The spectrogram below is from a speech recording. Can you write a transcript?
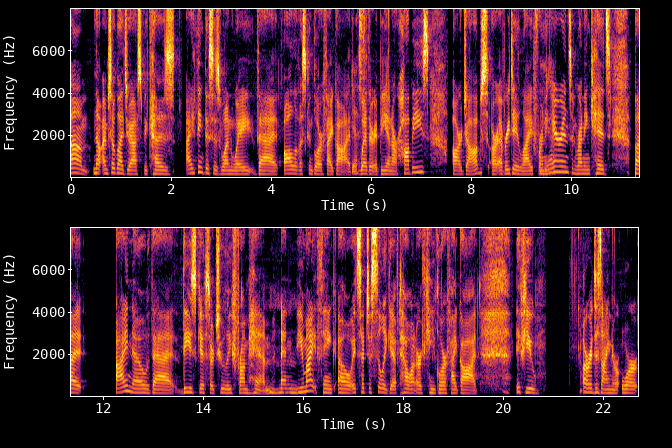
Um, no, I'm so glad you asked because I think this is one way that all of us can glorify God, Yes. whether it be in our hobbies, our jobs, our everyday life, running Yeah. errands and running kids. But I know that these gifts are truly from Him. Mm-hmm. And you might think, oh, it's such a silly gift. How on earth can you glorify God if you are a designer or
